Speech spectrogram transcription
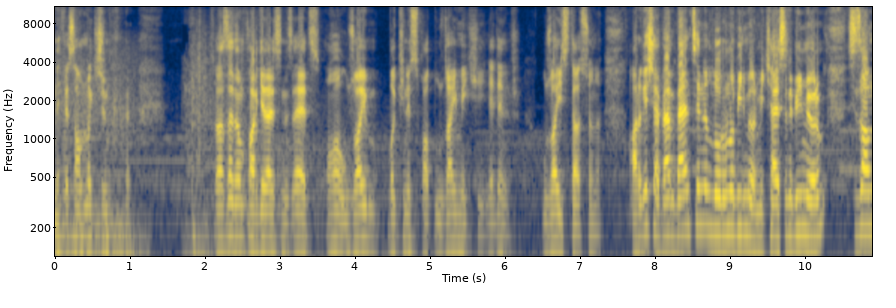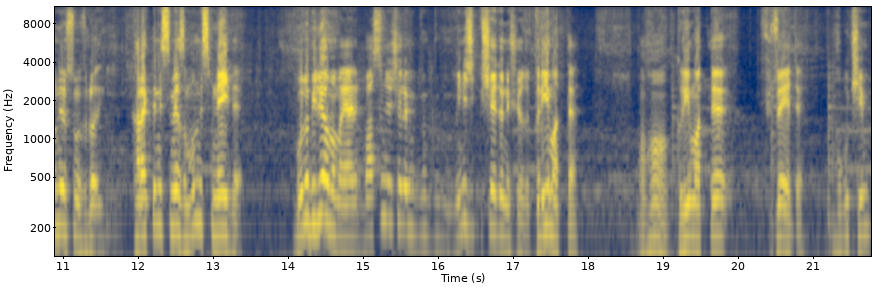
nefes almak için. Zaten fark edersiniz. Evet. Aha uzay makinesi pat, uzay mekiği ne denir? Uzay istasyonu. Arkadaşlar ben Benten'in lore'unu bilmiyorum, hikayesini bilmiyorum. Siz anlıyorsunuz. Ra- Karakterin ismi yazın. Bunun ismi neydi? Bunu biliyorum ama yani basınca şöyle minicik bir şeye dönüşüyordu. Gri madde. Aha, gri madde füze yedi. Aha bu kim?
